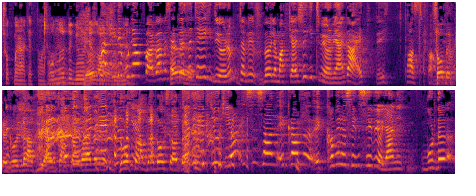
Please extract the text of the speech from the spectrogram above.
çok merak ettim acaba. Onları da göreceğiz az bir de bu laf var. Ben mesela Evet. gazeteye gidiyorum. Tabii böyle makyajla gitmiyorum yani gayet e, pas falan. Son dakika golünü attı yani. Ay, Kadir- Kadir hep diyor ki- 90'da 90'da. Kadir hep diyor ki ya Esin sen ekranla e, kamera seni seviyor. Yani burada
